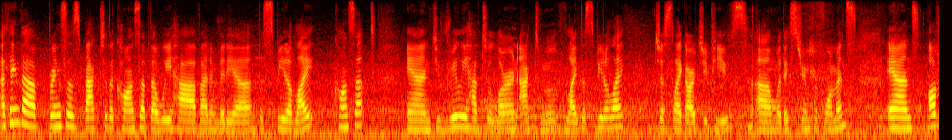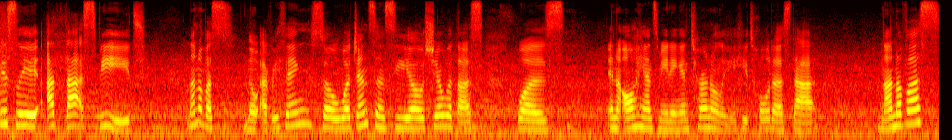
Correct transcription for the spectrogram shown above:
I think that brings us back to the concept that we have at NVIDIA, the speed of light concept. And you really have to learn, act, move like the speed of light, just like our GPUs um, with extreme performance. And obviously, at that speed, none of us know everything. So what Jensen, CEO, shared with us was in an all-hands meeting internally, he told us that none of us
